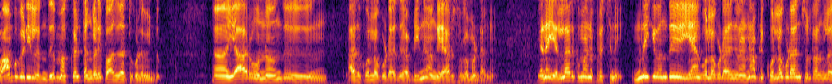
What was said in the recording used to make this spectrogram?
பாம்பு கடியிலேருந்து மக்கள் தங்களை பாதுகாத்து கொள்ள வேண்டும். யாரும் ஒன்றை வந்து அதை கொல்லக்கூடாது அப்படின்னு அங்கே யாரும் சொல்ல மாட்டாங்க. ஏன்னா எல்லாருக்குமான பிரச்சனை. இன்றைக்கி வந்து ஏன் கொல்லக்கூடாதுங்கிறாங்கன்னா அப்படி கொல்லக்கூடாதுன்னு சொல்கிறாங்களே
